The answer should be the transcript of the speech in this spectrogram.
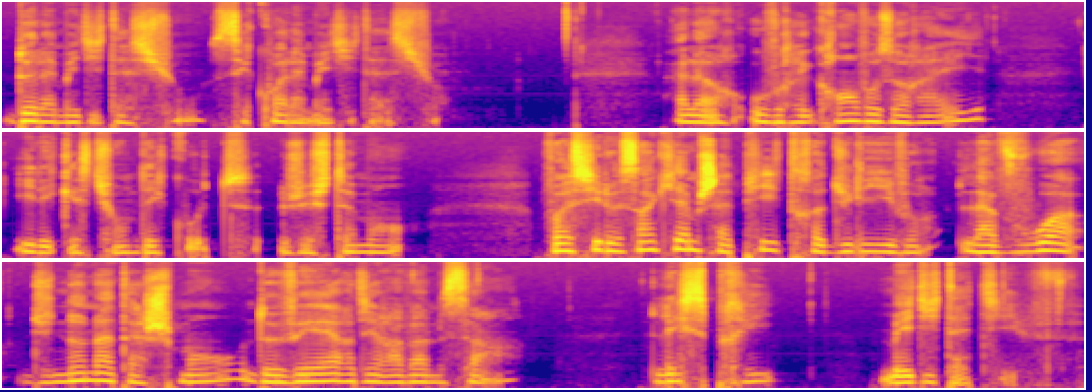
de la méditation. C'est quoi la méditation? Alors ouvrez grand vos oreilles, il est question d'écoute, justement, Voici le cinquième chapitre du livre La voie du non-attachement de V.R. Diravamsa, l'esprit méditatif.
